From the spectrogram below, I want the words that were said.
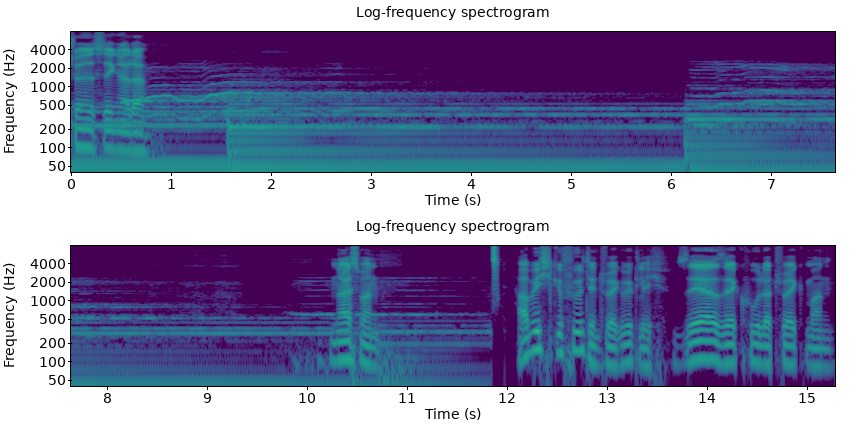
Schönes Ding, Alter. Nice, Mann. Habe ich gefühlt den Track, wirklich. Sehr, sehr cooler Track, Mann.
